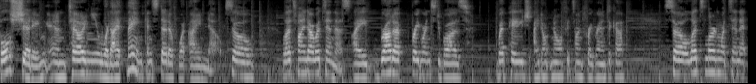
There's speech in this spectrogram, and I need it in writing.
bullshitting and telling you what I think instead of what I know. So let's find out what's in this. I brought up Fragrance Du Bois webpage. I don't know if it's on Fragrantica. So let's learn what's in it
